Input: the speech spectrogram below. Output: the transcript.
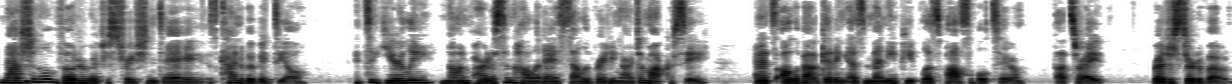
National Voter Registration Day is kind of a big deal. It's a yearly, nonpartisan holiday celebrating our democracy, and it's all about getting as many people as possible to, that's right, register to vote.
